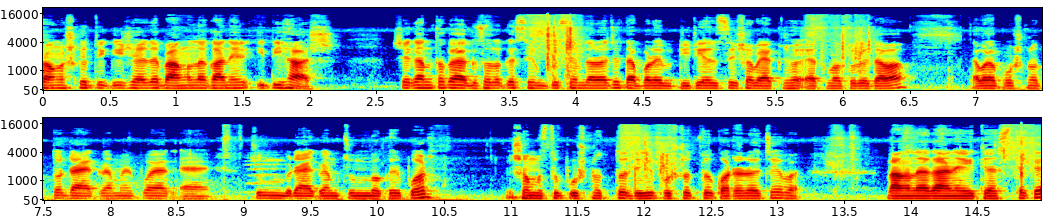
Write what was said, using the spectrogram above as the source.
সাংস্কৃতিক বিষয়ে বাংলা গানের ইতিহাস। সেখান থেকে এক ঝলকে সেম টু সেম দেওয়া আছে তারপরে ডিটেলসে সব এক এক নজরে দেওয়া তারপরে প্রশ্নোত্তর ডায়াগ্রামের পর, এক চুম ডায়াগ্রাম চুম্বকের পর সমস্ত প্রশ্নোত্তর দেখি, প্রশ্নোত্তর কটা রয়েছে বাংলা গানের ইতিহাস থেকে।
